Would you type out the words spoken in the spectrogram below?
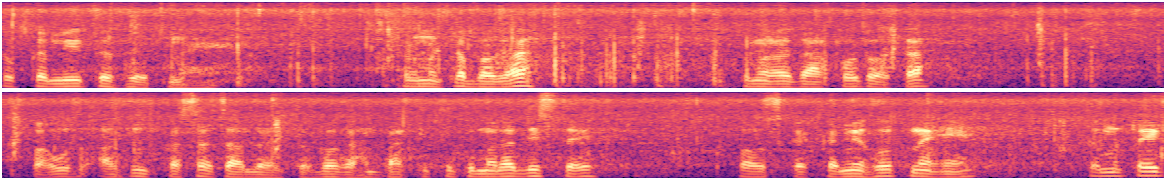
तो कमी तर होत नाही. तर म्हटलं बघा तुम्हाला दाखवतो आता पाऊस अजून कसा चालू आहे तो बघा. बाकी तर तुम्हाला दिसतं आहे पाऊस काय कमी होत नाही आहे तर म्हटलं एक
